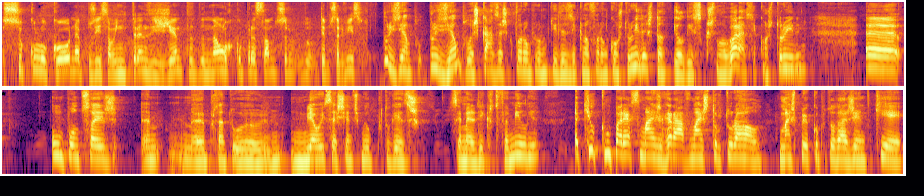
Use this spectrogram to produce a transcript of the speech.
se colocou na posição intransigente de não recuperação do, do, tempo de serviço. Por exemplo, por exemplo, as casas que foram prometidas e que não foram construídas, ele disse que estão agora a ser construídas. Uh, 1,6, hum, hum, portanto, 1 hum, milhão e 600 mil portugueses sem médicos de família. Aquilo que me parece mais grave, mais estrutural, mais preocupa toda a gente, que é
